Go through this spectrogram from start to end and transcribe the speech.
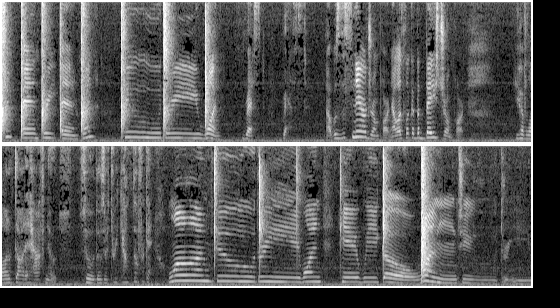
two and three and one, two, three, one. Rest, rest. That was the snare drum part. Now let's look at the bass drum part. You have a lot of dotted half notes. So those are three counts. Don't forget. One, two, three, one. Here we go. One, two, three.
